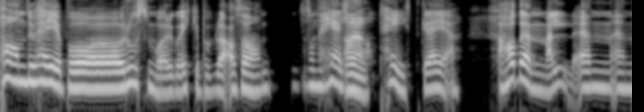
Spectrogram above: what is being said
faen, du heier på Rosenborg og ikke på Bra... Altså, sånn helt Ah, ja. teit greie. Jeg hadde en, en, en,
